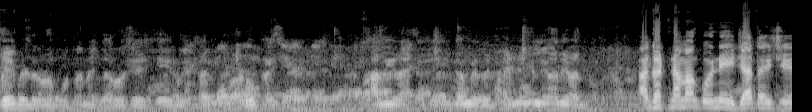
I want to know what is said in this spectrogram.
જે બિલ્ડરોના પોતાના ઘરો છે એ ભાડું ખાય છે ખાલી રાખે છે ગમે તે એમને કે લેવા દેવા નથી. આ ઘટનામાં કોઈને ઈજા થઈ છે?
